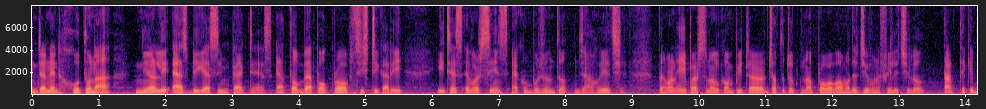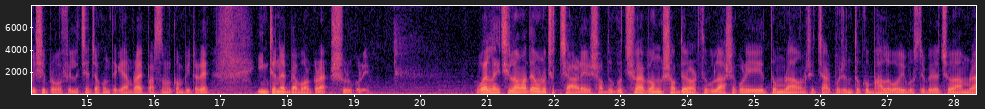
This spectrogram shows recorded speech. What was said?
internet হতো না nearly as big as impact as এত ব্যাপক প্রভাব সৃষ্টিকারী ইট হ্যাজ এভার সিন্স এখন পর্যন্ত যা হয়েছে। তার মানে এই পার্সোনাল কম্পিউটার যতটুকু না প্রভাব আমাদের জীবনে ফেলেছিল, তার থেকে বেশি প্রভাব ফেলেছে যখন থেকে আমরা পার্সোনাল কম্পিউটারে ইন্টারনেট ব্যবহার করা শুরু করি। ওয়েল এই ছিল আমাদের অনুচ্ছেদ চারের শব্দগুচ্ছ এবং শব্দের অর্থগুলো। আশা করি তোমরা অনুচ্ছেদ চার পর্যন্ত খুব ভালোভাবেই বুঝতে পেরেছ। আমরা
